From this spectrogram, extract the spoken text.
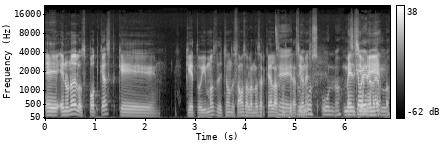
eh, en uno de los podcasts que, que tuvimos, de hecho, donde estamos hablando acerca de las Sí, conspiraciones, tuvimos uno. así que mencioné- verlo.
